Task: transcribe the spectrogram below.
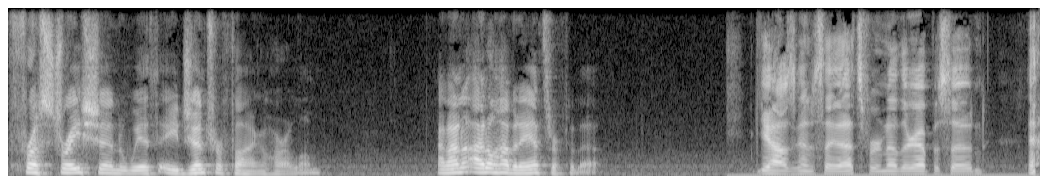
frustration with a gentrifying Harlem. And I don't, I don't have an answer for that. yeah, I was going to say that's for another episode.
